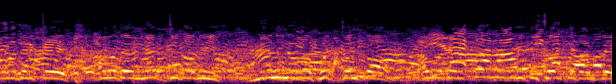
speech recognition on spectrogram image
আমাদেরকে, আমাদের ন্যায্য দাবি মেনে নেওয়া পর্যন্ত আমাদের চলতে থাকবে।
